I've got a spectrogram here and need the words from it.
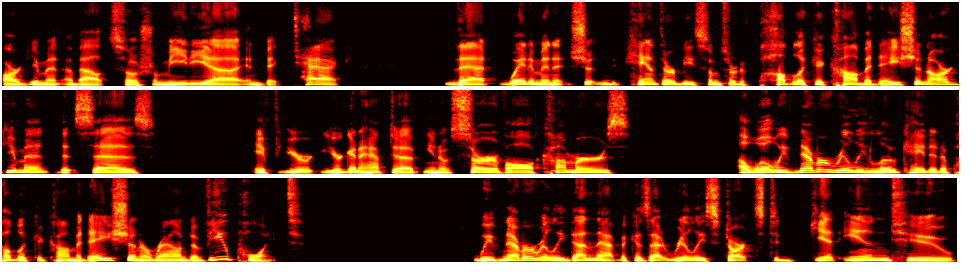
argument about social media and big tech that wait a minute shouldn't can't there be some sort of public accommodation argument that says if you're you're going to have to you know serve all comers uh, well we've never really located a public accommodation around a viewpoint we've never really done that because that really starts to get into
